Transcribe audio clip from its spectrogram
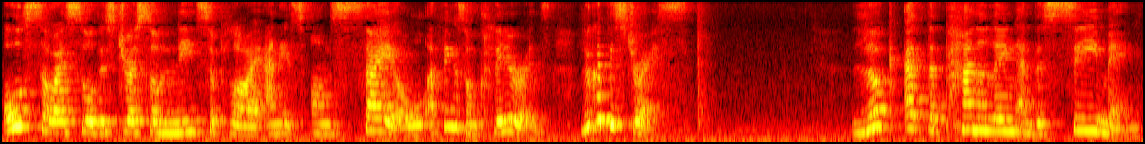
Also, I saw this dress on Need Supply and it's on sale. I think it's on clearance. Look at this dress. Look at the paneling and the seaming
